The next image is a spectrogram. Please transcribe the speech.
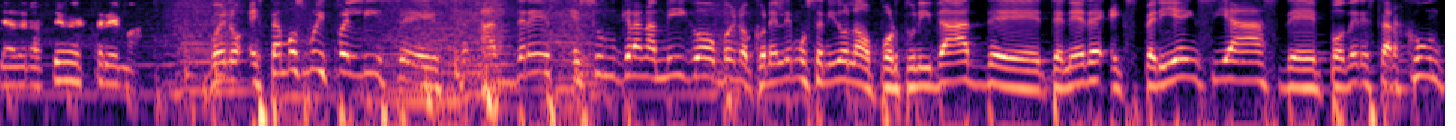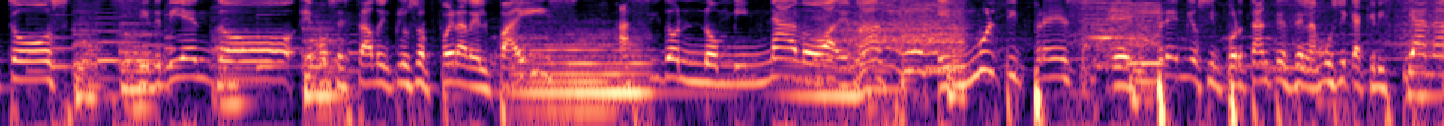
de Adoración Extrema. Bueno, estamos muy felices. Andrés es un gran amigo. Bueno, con él hemos tenido la oportunidad de tener experiencias, de poder estar juntos, sirviendo. Hemos estado incluso fuera del país. Ha sido nominado además en múltiples eh, premios importantes de la música cristiana.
